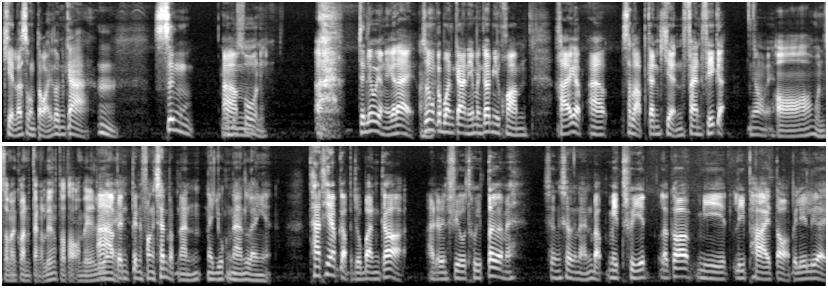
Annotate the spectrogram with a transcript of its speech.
เขียนแล้วส่งต่อให้ต้นกล้าอืมซึ่งมาอ่ารุโซ่นี่อะจะเรียกว่าอย่างไรก็ได้ ซึ่งกระบวนการนี้มันก็มีความคล้ายกับอ่าสลับกันเขียนแฟนฟิกอะนึกออกไหมอ๋อ เหมือนสมัยก่อนแต่งเรื่องต่อๆไปเรื่อ่าอยๆเป็นเป็นฟังก์ชันแบบนั้นในยุคนั้นอะไรเงี้ย ถ้าเทียบกับปัจจุบันก็อาจจะเป็น feel Twitter ไหม เชิงเชิงนั้นแบบมีทวีตแล้วก็มี reply ต่อไปเรื่อย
